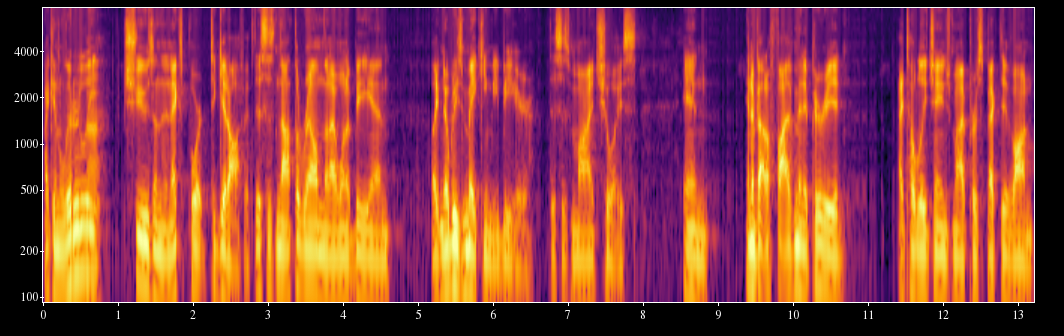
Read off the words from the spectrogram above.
I can literally choose in the next port to get off. If this is not the realm that I want to be in, like nobody's making me be here. This is my choice. And in about a five minute period, I totally changed my perspective on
